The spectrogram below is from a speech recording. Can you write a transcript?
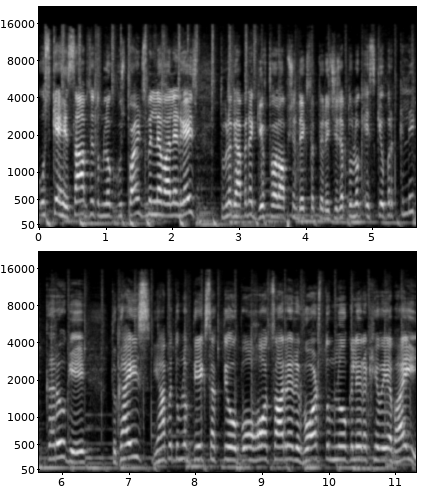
उसके हिसाब से तुम लोग को कुछ पॉइंट्स मिलने वाले हैं। गाइस तुम लोग यहाँ पे ना गिफ्ट वाला ऑप्शन देख सकते हो नीचे। जब तुम लोग इसके ऊपर क्लिक करोगे तो गाइस यहाँ पे तुम लोग देख सकते हो बहुत सारे रिवॉर्ड तुम लोगों के लिए रखे हुए है भाई।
